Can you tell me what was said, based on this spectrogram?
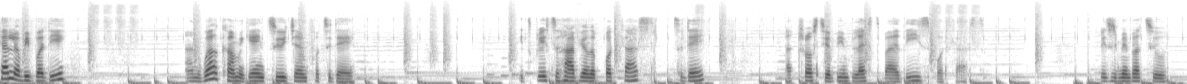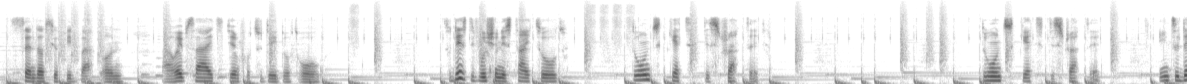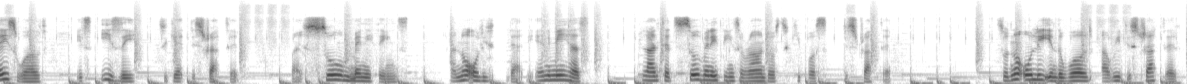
Hello, everybody, and welcome again to Gem for Today. It's great to have you on the podcast today. I trust you're being blessed by these podcasts. Please remember to send us your feedback on our website, gemfortoday.org. Today's devotion is titled Don't Get Distracted. Don't get distracted. In today's world, it's easy to get distracted by so many things. And not only that, the enemy has planted so many things around us to keep us distracted. So, not only in the world are we distracted,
